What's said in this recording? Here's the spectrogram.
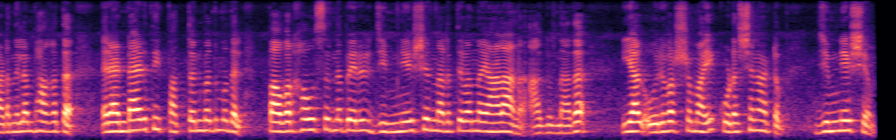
പടനിലം ഭാഗത്ത് രണ്ടായിരത്തി പത്തൊൻപത് മുതൽ പവർ ഹൗസ് എന്ന പേരിൽ ജിംനേഷ്യം നടത്തി വന്നയാളാണ് അഖിൽനാഥ്. ഇയാൾ ഒരു വർഷമായി കുടശനാട്ടും ജിംനേഷ്യം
